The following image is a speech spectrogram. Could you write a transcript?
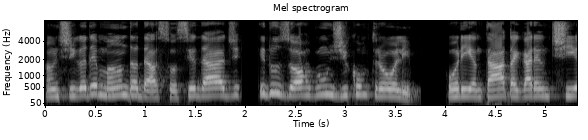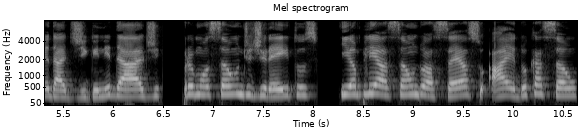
antiga demanda da sociedade e dos órgãos de controle, orientada à garantia da dignidade, promoção de direitos e ampliação do acesso à educação,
